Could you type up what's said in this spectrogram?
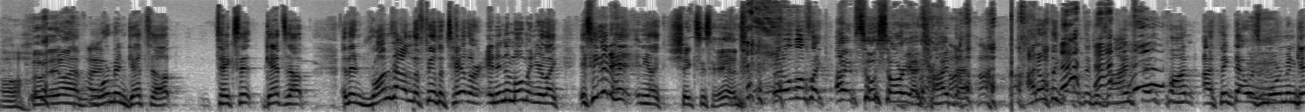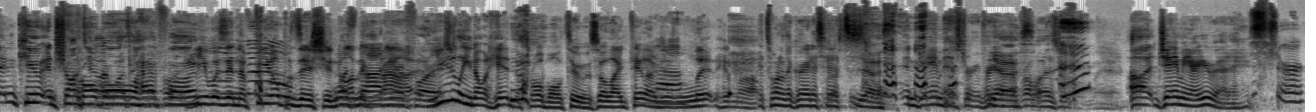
Oh. oh. They don't have, Moorman gets up, takes it, gets up, and then runs out in the field to Taylor. And in the moment, you're like, is he going to hit? And he like shakes his hand. and almost like, I am so sorry I tried that. I don't think that was the design fake punt. I think that was Moorman getting cute and Sean Pro Taylor Bowl, wasn't have here for it. fun. He was in the field position Was on the not here ground. for it. Usually you don't hit in the Pro Bowl too. So like Taylor just lit him up. It's one of the greatest hits Yes. in game history. for Yes. Pro Bowl history. Uh, Jamie, are you ready? Sure.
